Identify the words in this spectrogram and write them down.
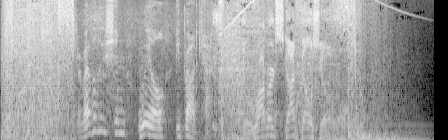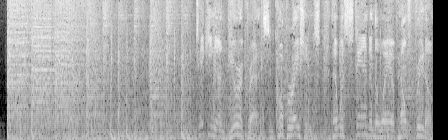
The revolution will be broadcast. The Robert Scott Bell Show. Taking on bureaucrats and corporations that would stand in the way of health freedom.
